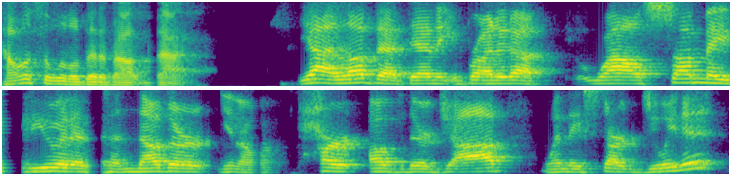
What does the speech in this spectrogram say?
Tell us a little bit about that. Yeah, I love that, Dan, that you brought it up. While some may view it as another, you know, part of their job when they start doing it,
